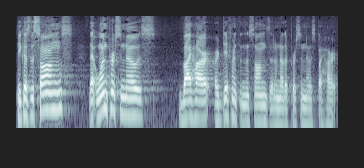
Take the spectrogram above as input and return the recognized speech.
Because the songs that one person knows by heart are different than the songs that another person knows by heart.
